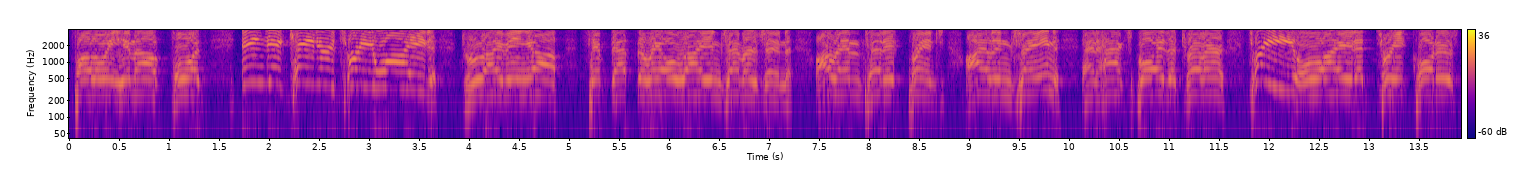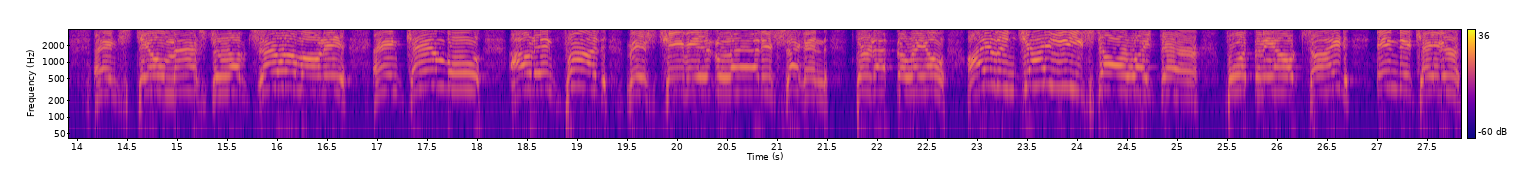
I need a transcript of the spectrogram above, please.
Following him out fourth, Indicator three wide, driving up. Fifth at the rail, Ryan Emerson, R.M. Pettit Prince, Island Zane, and Hacks Boy the trailer. Three wide at three quarters, and still master of ceremony. And Campbell out in front. Mischievous Lad is second. Third at the rail, Island Jazzy. The outside, Indicator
